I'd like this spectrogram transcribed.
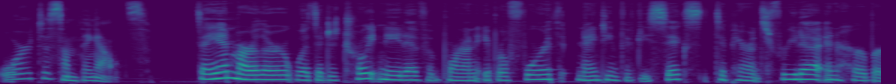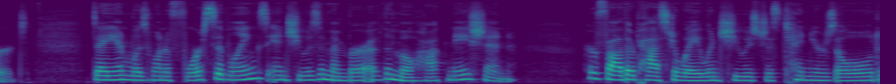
or to something else? Diane Marlar was a Detroit native born on April 4th, 1956, to parents Frida and Herbert. Diane was one of four siblings and she was a member of the Mohawk Nation. Her father passed away when she was just 10 years old,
